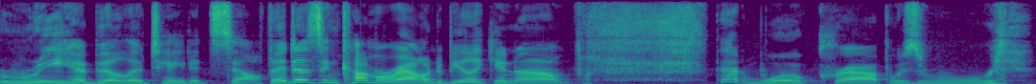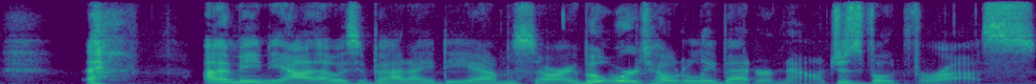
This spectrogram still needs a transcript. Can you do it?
rehabilitate itself. It doesn't come around to be like, you know, that woke crap was. Re- I mean, yeah, that was a bad idea. I'm sorry. But we're totally better now. Just vote for us.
